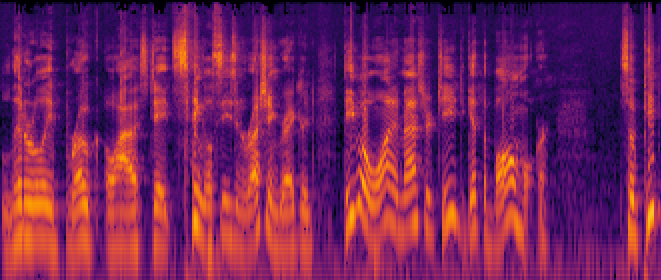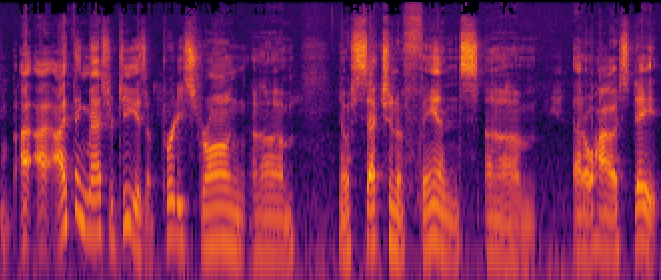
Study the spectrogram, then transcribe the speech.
literally broke Ohio State's single season rushing record. People wanted Master Teague to get the ball more. So people, I, I think Master Teague is a pretty strong um, you know section of fans um, at Ohio State,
